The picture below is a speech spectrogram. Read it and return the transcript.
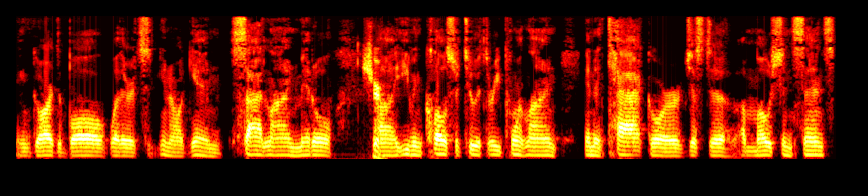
and guard the ball, whether it's, you know, again, sideline, middle, sure. uh, even closer to a three point line, an attack or just a, a, motion sense.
